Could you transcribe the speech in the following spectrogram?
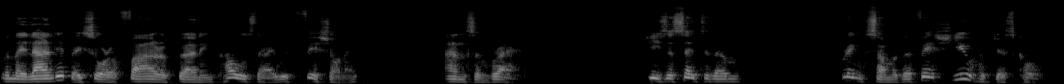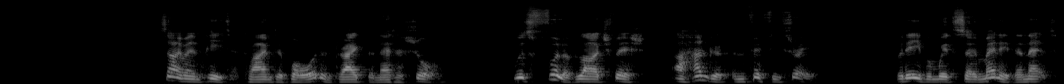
When they landed, they saw a fire of burning coals there with fish on it and some bread. Jesus said to them, Bring some of the fish you have just caught. Simon Peter climbed aboard and dragged the net ashore. It was full of large fish, a hundred and fifty-three. But even with so many, the net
